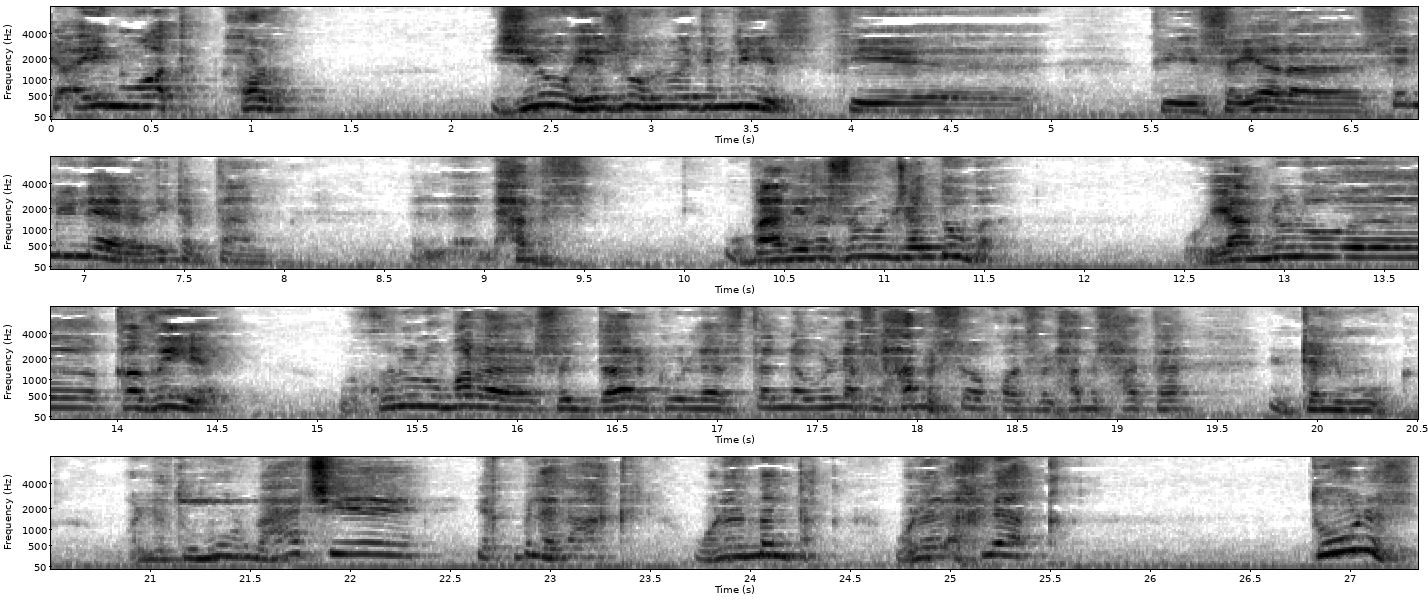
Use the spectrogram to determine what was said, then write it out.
كأي مواطن حر. يجيو يهزوه الواد مليس في في سيارة سيلولير هذيك نتاع الحبس. وبعد يرجعوه الجندوبه ويعملوا له قضية. ويقولوا له برا شد دارك ولا استنى ولا في الحبس اقعد في الحبس حتى نكلموك ولا امور ما عادش يقبلها العقل ولا المنطق ولا الأخلاق. تونس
